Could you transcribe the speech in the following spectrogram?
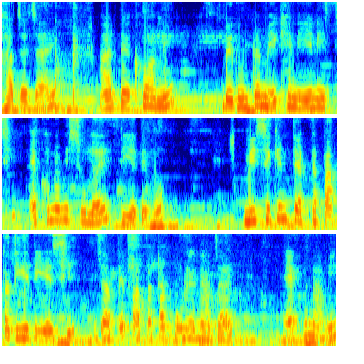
ভাজা যায়। আর দেখো আমি বেগুনটা মেখে নিয়ে নিচ্ছি। এখন আমি চুলায় দিয়ে দেব। নিচে কিন্তু একটা পাতা দিয়ে দিয়েছি যাতে পাতাটা পুড়ে না যায়। এখন আমি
